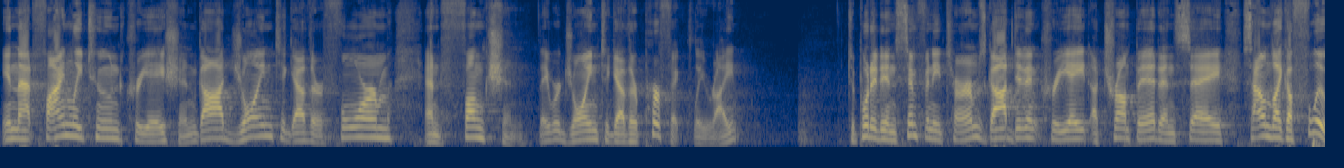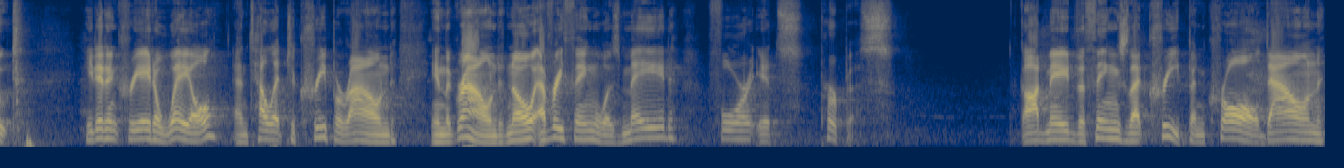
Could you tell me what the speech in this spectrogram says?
in that finely tuned creation, God joined together form and function. They were joined together perfectly, right? To put it in symphony terms, God didn't create a trumpet and say, sound like a flute. He didn't create a whale and tell it to creep around in the ground. No, everything was made for its purpose. God made the things that creep and crawl down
